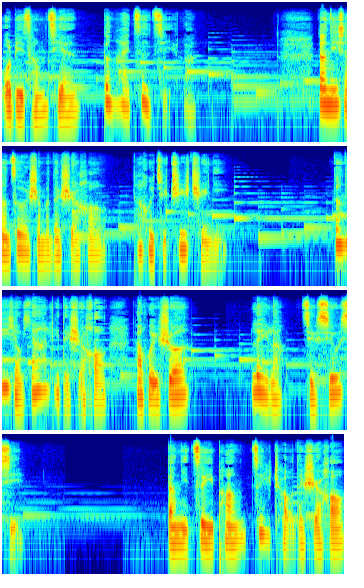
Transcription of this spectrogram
我比从前更爱自己了。当你想做什么的时候，他会去支持你。当你有压力的时候，他会说：“累了就休息。”当你最胖最丑的时候，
